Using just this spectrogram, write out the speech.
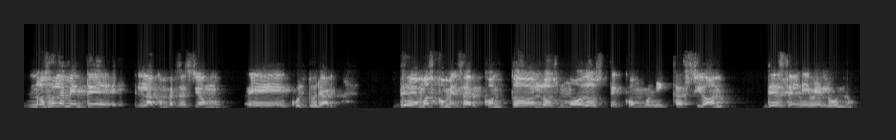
no solamente la conversación eh, cultural, debemos comenzar con todos los modos de comunicación desde el nivel 1.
